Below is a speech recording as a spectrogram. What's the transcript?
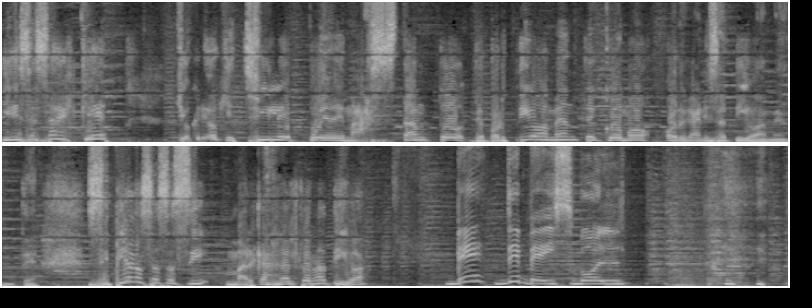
y dices, ¿sabes qué? Yo creo que Chile puede más, tanto deportivamente como organizativamente. Si piensas así, marcas la alternativa. B de béisbol.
